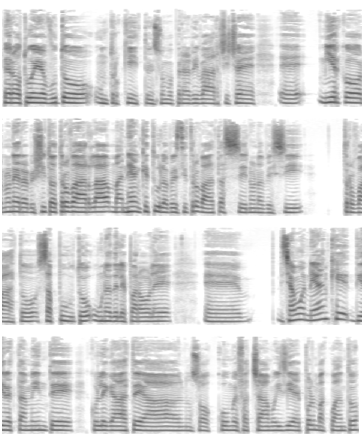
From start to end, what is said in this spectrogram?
Però tu hai avuto un trucchetto, insomma, per arrivarci, cioè eh, Mirko non era riuscito a trovarla, ma neanche tu l'avresti trovata se non avessi trovato, saputo una delle parole eh, diciamo neanche direttamente collegate a non so come facciamo Easy Apple, ma quanto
